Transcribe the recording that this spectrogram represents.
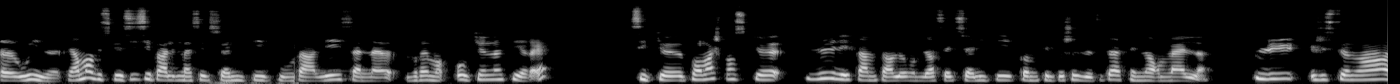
Euh, Oui, euh, clairement, puisque si c'est parler de ma sexualité pour parler, ça n'a vraiment aucun intérêt. C'est que pour moi, je pense que plus les femmes parleront de leur sexualité comme quelque chose de tout à fait normal, plus justement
